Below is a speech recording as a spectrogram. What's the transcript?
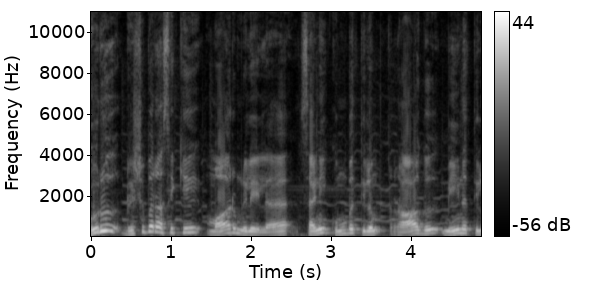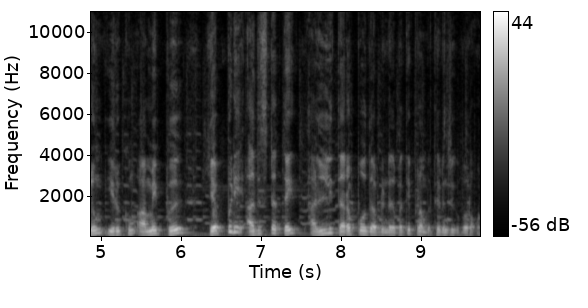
குரு ரிஷபராசிக்கு மாறும் நிலையில் சனி கும்பத்திலும் ராகு மீனத்திலும் இருக்கும் அமைப்பு எப்படி அதிர்ஷ்டத்தை அள்ளி தரப்போகுது அப்படின்றத பற்றி இப்போ நம்ம தெரிஞ்சுக்க போகிறோம்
